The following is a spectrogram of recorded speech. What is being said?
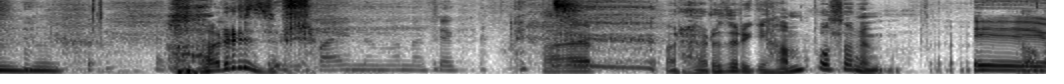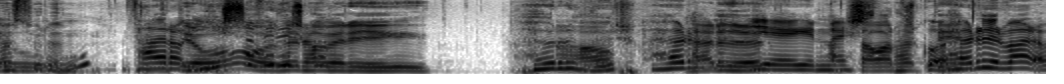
Hörður? Það er... Var hörður ekki handbóltanum? Jú. Það er á þeir sko. Hörður. Hörður, ég er næst, sko, Hörður. Hörður var,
